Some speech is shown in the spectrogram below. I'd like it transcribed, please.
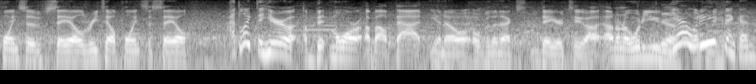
points of sale, retail points of sale. I'd like to hear a, a bit more about that, you know, over the next day or two. I, I don't know, what are you Yeah. Yeah, what are you to- thinking?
